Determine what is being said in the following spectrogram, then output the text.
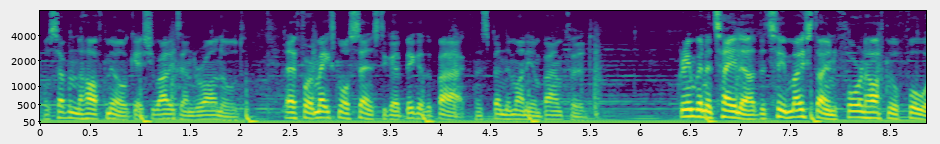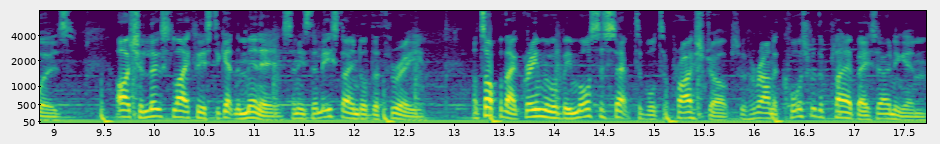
or 7.5 mil gets you Alexander Arnold. Therefore it makes more sense to go big at the back than spend the money on Bamford. Greenwood and Taylor, the two most owned 4.5 mil forwards. Archer looks likeliest to get the minutes and he's the least owned of the three. On top of that, Greenwood will be more susceptible to price drops with around a quarter of the player base owning him.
